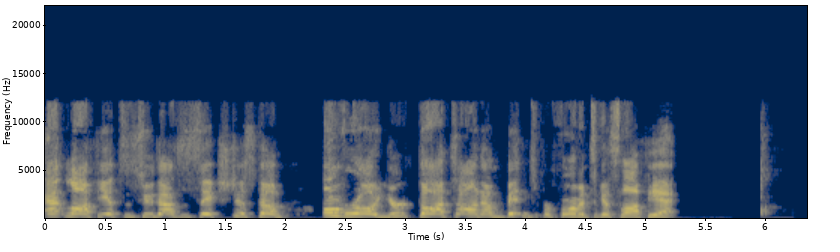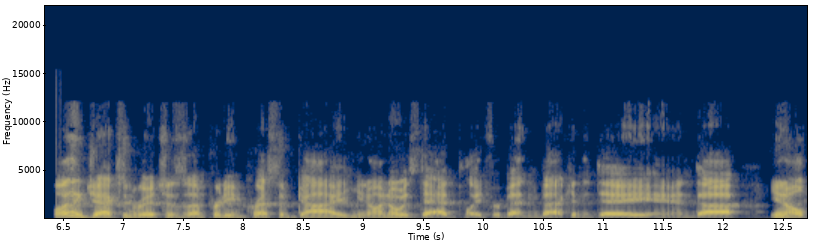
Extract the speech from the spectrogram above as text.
at Lafayette since 2006. Just um overall, your thoughts on um Benton's performance against Lafayette? Well, I think Jackson Rich is a pretty impressive guy. You know, I know his dad played for Benton back in the day, and uh, you know,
